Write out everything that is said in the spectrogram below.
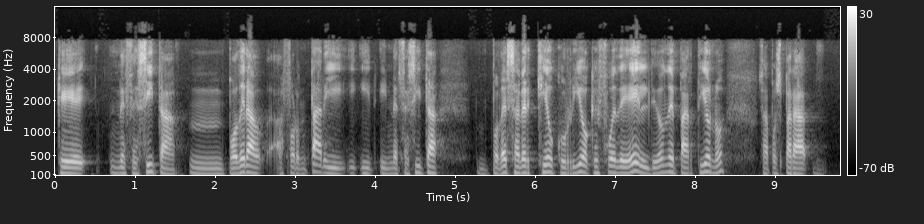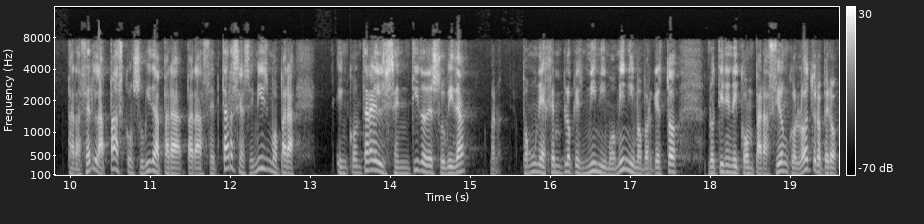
que necesita mm, poder afrontar y, y, necesita poder saber qué ocurrió, qué fue de él, de dónde partió, ¿no? O sea, pues para para hacer la paz con su vida, para, aceptarse a sí mismo, para encontrar el sentido de su vida. Bueno, pongo un ejemplo que es mínimo, mínimo, porque esto no tiene ni comparación con lo otro, pero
